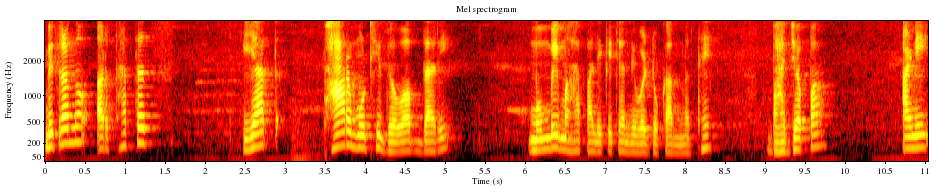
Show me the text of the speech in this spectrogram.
मित्रांनो अर्थातच यात फार मोठी जबाबदारी मुंबई महापालिकेच्या निवडणुकांमध्ये भाजपा आणि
